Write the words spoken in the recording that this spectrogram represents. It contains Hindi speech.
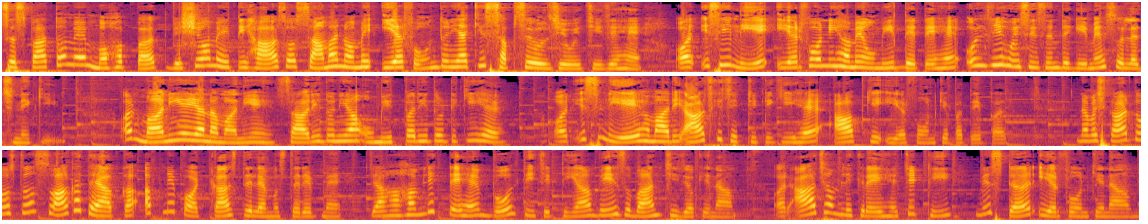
जज्बातों में मोहब्बत, विषयों में इतिहास और सामानों में ईयरफोन दुनिया की सबसे उलझी हुई चीज़ें हैं। और इसीलिए ईयरफोन ही हमें उम्मीद देते हैं उलझी हुई सी ज़िंदगी में सुलझने की। और मानिए या न मानिए, सारी दुनिया उम्मीद पर ही तो टिकी है। और इसलिए हमारी आज की चिट्ठी टिकी है आपके ईयरफोन के पते पर। नमस्कार दोस्तों, स्वागत है आपका अपने पॉडकास्ट दिल मुस्तरब में, जहाँ हम लिखते हैं बोलती चिट्ठियाँ बेजुबान चीज़ों के नाम, और आज हम लिख रहे हैं चिट्ठी मिस्टर ईयरफोन के नाम।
